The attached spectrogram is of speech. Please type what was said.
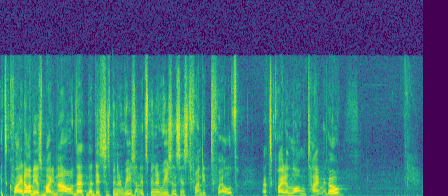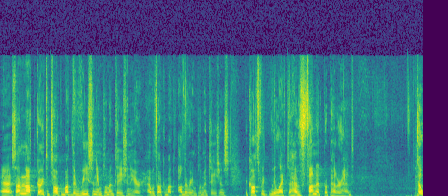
it's quite obvious by now that, that this has been a reason. It's been a reason since 2012. That's quite a long time ago. Uh, so I'm not going to talk about the Reason implementation here. I will talk about other implementations because we, we like to have fun at Propellerhead. So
